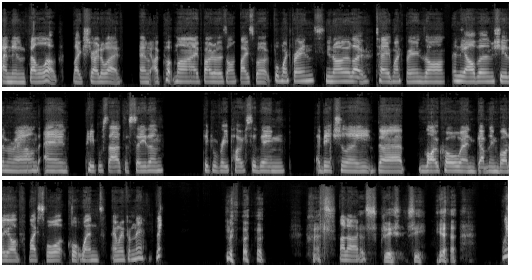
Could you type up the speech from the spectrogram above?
and then fell in love like straight away and I put my photos on Facebook for my friends, you know, like mm-hmm. tag my friends on in the album, share them around, and people started to see them. People reposted them. Eventually, the local and governing body of my sport caught wind and went from there. that's, I know. That's crazy. Yeah.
